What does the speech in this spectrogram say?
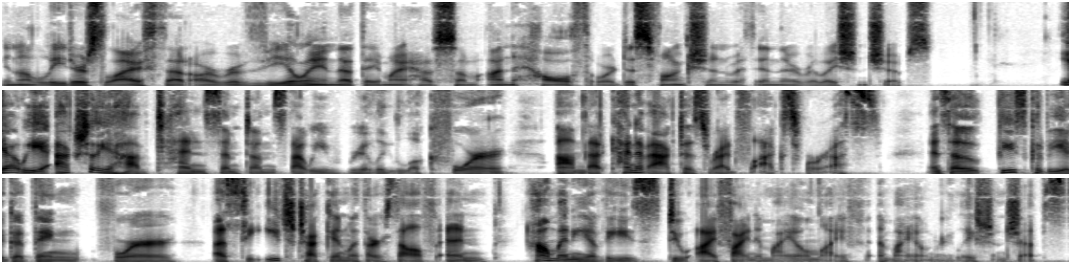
in a leader's life that are revealing that they might have some unhealth or dysfunction within their relationships? Yeah, we actually have 10 symptoms that we really look for um, that kind of act as red flags for us. And so these could be a good thing for us to each check in with ourselves and how many of these do I find in my own life and my own relationships.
